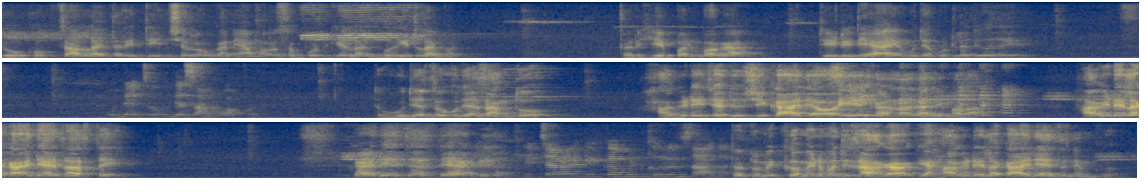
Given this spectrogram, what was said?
तो खूप चाललाय तरी तीनशे लोकांनी आम्हाला सपोर्ट केला बघितलाय पण. तर हे पण बघा टी डी डी आहे. उद्या कुठला दिवस आहे? उद्याच उद्या सांगू आपण. तर उद्याचं उद्या सांगतो. हागडेच्या दिवशी काय द्यावं हे कळणार झाले मला. हागडेला काय द्यायचं असते काय द्यायचं असते हागडेला? विचारा की कमेंट करून सांगा. तर तुम्ही कमेंटमध्ये सांगा की हागडेला काय द्यायचं नेमकं?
